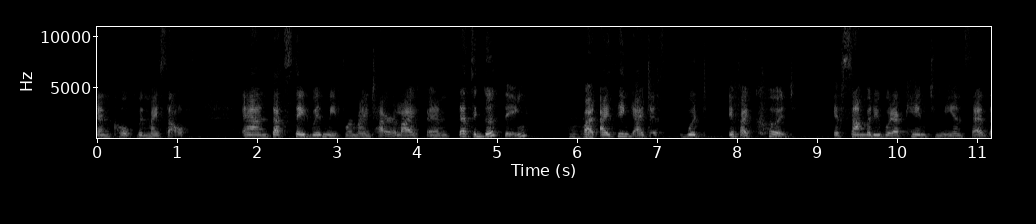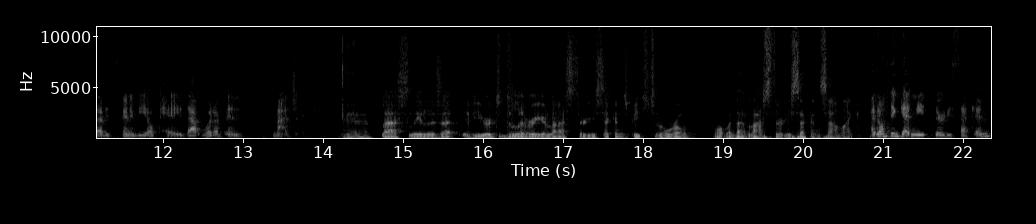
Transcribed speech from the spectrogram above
and cope with myself. And that stayed with me for my entire life. And that's a good thing. Mm-hmm. But I think I just would, if I could, if somebody would have came to me and said that it's going to be okay, that would have been magic. Yeah. Lastly, Lizette, if you were to deliver your last 30 second speech to the world, what would that last 30 seconds sound like? I don't think I need 30 seconds.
